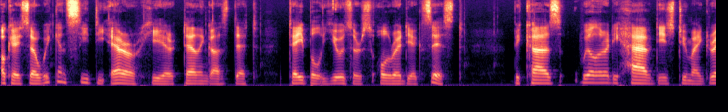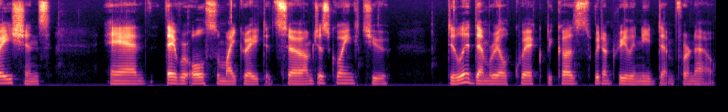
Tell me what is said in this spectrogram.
Okay, so we can see the error here telling us that table users already exist because we already have these two migrations and they were also migrated. So I'm just going to delete them real quick because we don't really need them for now.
